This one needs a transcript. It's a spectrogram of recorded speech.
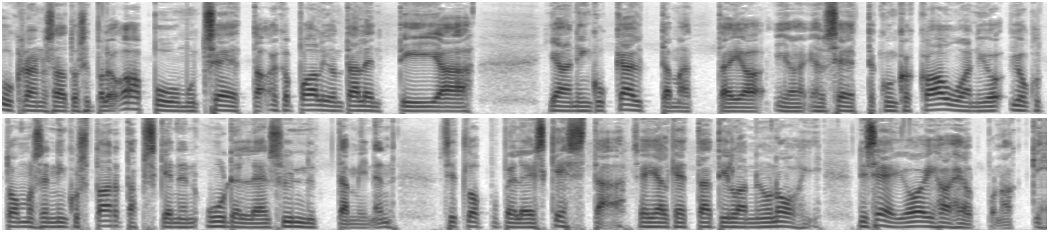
Ukraina saa tosi paljon apua, mutta se, että aika paljon talenttia jää, jää niin kuin käyttämättä ja, ja, ja se, että kuinka kauan jo, joku tuommoisen niin startup-skenen uudelleen synnyttäminen sitten loppupeleissä kestää sen jälkeen, että tämä tilanne on ohi, niin se ei ole ihan helppo nakki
